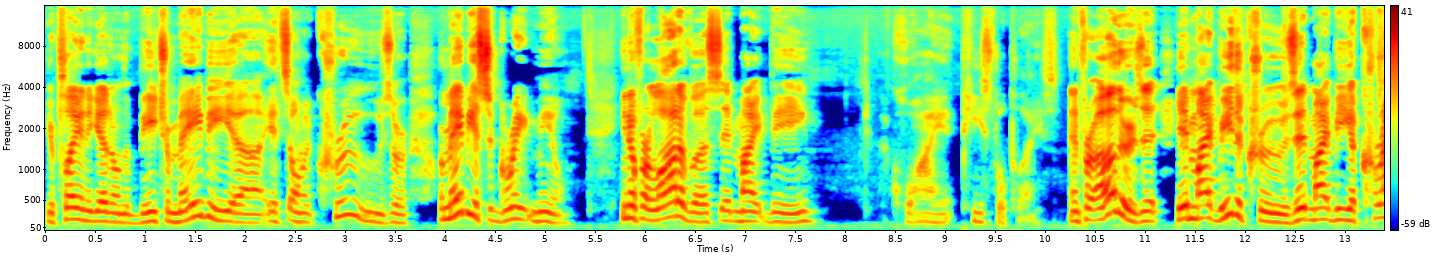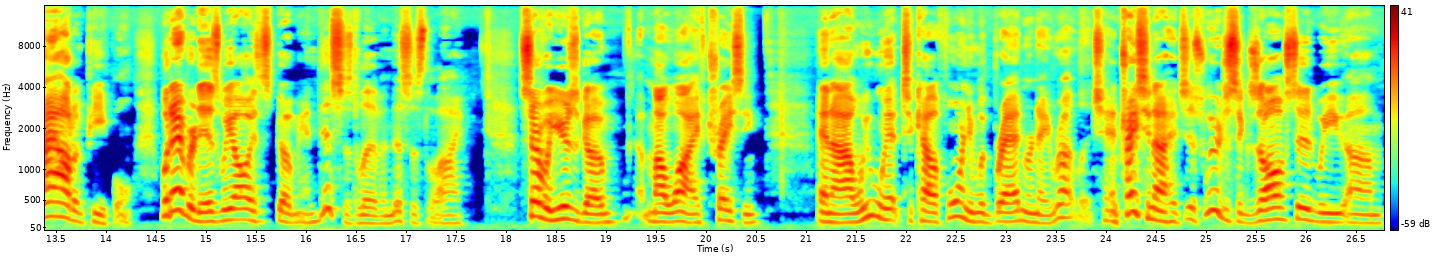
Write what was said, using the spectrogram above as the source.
you're playing together on the beach, or maybe uh, it's on a cruise, or or maybe it's a great meal. You know, for a lot of us, it might be quiet, peaceful place, and for others, it it might be the cruise, it might be a crowd of people. Whatever it is, we always go, man, this is living, this is the life. Several years ago, my wife Tracy and I we went to California with Brad and Renee Rutledge. And Tracy and I had just we were just exhausted. We um,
